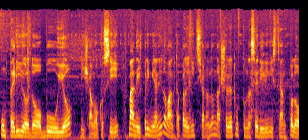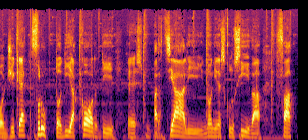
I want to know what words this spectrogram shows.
Un periodo buio, diciamo così, ma nei primi anni 90 però iniziarono a nascere tutta una serie di riviste antologiche, frutto di accordi eh, parziali, non in esclusiva, fatti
